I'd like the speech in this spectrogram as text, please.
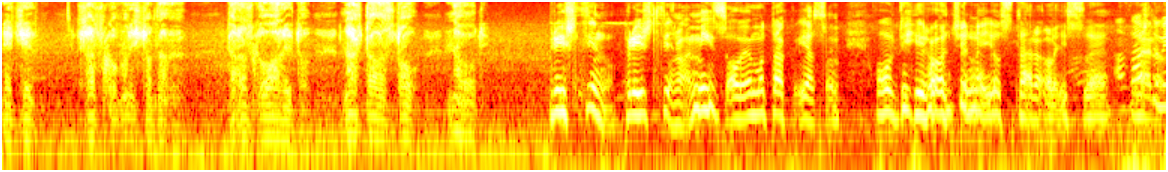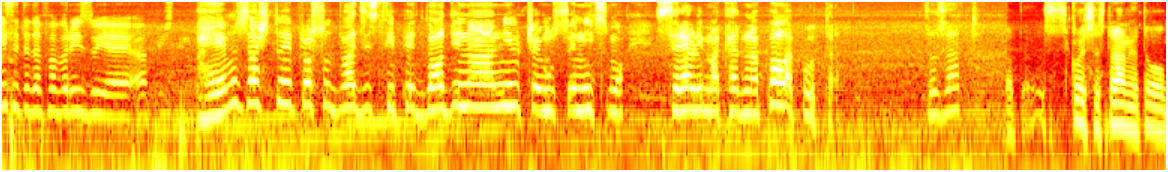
neće srpskom listom da, da razgovaraju to, na šta vas to navodi. Prištinu, Prištinu, a mi zovemo tako, ja sam ovdje i rođena i ostarala i sve. A zašto mislite da favorizuje Prištinu? Pa evo zašto je prošlo 25 godina, a ni u čemu se nismo sreli makar na pola puta. To zato. S koje se strane to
